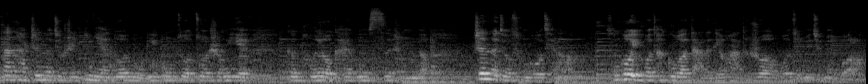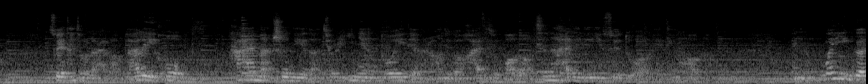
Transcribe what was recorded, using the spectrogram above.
但他真的就是一年多努力工作做生意，跟朋友开公司什么的，真的就存够钱了。存够以后，他给我打了电话，他说我准备去美国了，所以他就来了。来了以后，他还蛮顺利的，就是一年多一点，然后这个孩子就报道，现在孩子已经一，问一个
